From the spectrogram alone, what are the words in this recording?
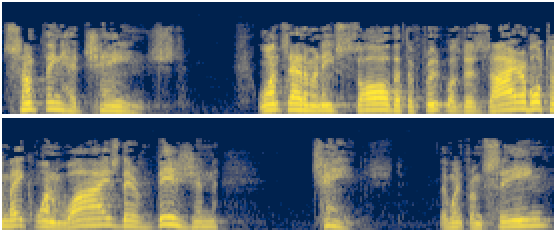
Something had changed. Once Adam and Eve saw that the fruit was desirable to make one wise, their vision changed. They went from seeing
